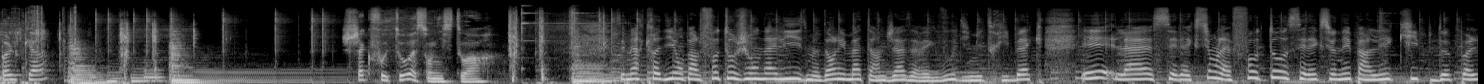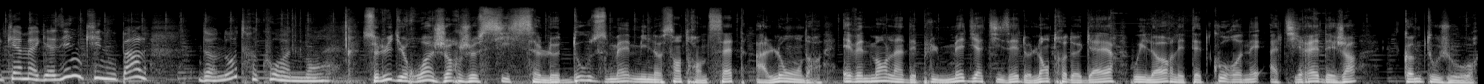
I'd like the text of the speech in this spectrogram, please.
Polka. Chaque photo a son histoire. C'est mercredi, on parle photojournalisme dans les matins de jazz avec vous, Dimitri Beck, et la sélection, la photo sélectionnée par l'équipe de Polka Magazine qui nous parle d'un autre couronnement. Celui du roi George VI, le 12 mai 1937 à Londres, événement l'un des plus médiatisés de l'entre-deux-guerres, où lors les têtes couronnées attiraient déjà comme toujours.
